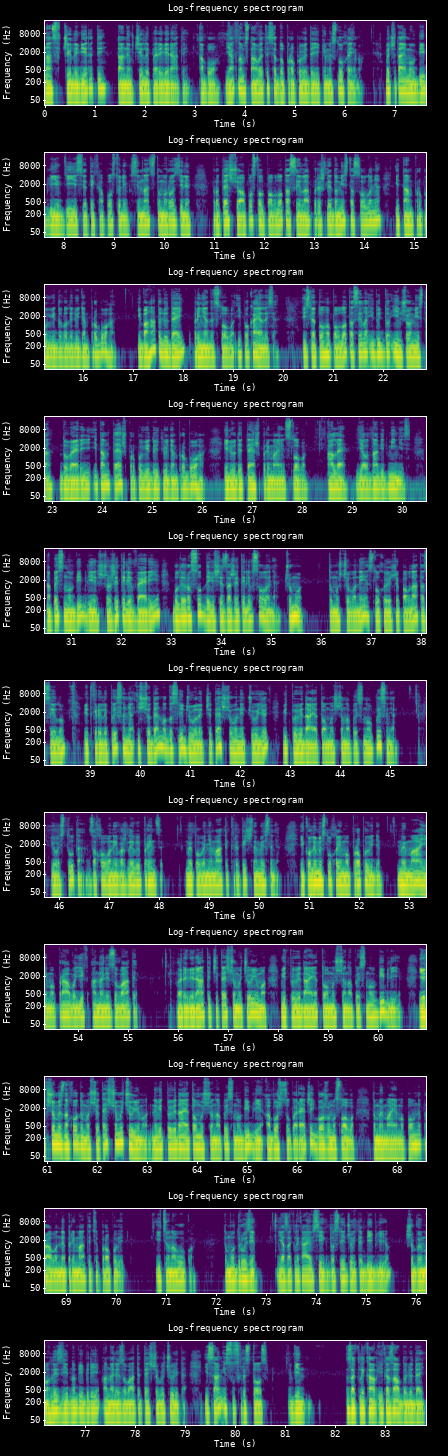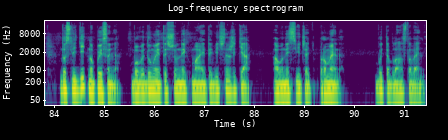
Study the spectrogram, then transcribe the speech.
Нас вчили вірити та не вчили перевіряти, або як нам ставитися до проповідей, які ми слухаємо. Ми читаємо в Біблії в дії святих апостолів в 17 розділі про те, що апостол Павло та Сила прийшли до міста Солоня і там проповідували людям про Бога. І багато людей прийняли слово і покаялися. Після того Павло та Сила йдуть до іншого міста, до Верії, і там теж проповідують людям про Бога, і люди теж приймають слово. Але є одна відмінність. Написано в Біблії, що жителі Верії були розсудливіші за жителів Солоня. Чому? Тому що вони, слухаючи Павла та силу, відкрили писання і щоденно досліджували, чи те, що вони чують, відповідає тому, що написано в писаннях. І ось тут захований важливий принцип. Ми повинні мати критичне мислення. І коли ми слухаємо проповіді, ми маємо право їх аналізувати, перевіряти, чи те, що ми чуємо, відповідає тому, що написано в Біблії. Якщо ми знаходимо, що те, що ми чуємо, не відповідає тому, що написано в Біблії, або ж суперечить Божому Слову, то ми маємо повне право не приймати цю проповідь і цю науку. Тому, друзі, я закликаю всіх, досліджуйте Біблію, щоб ви могли згідно Біблії аналізувати те, що ви чуєте. І сам Ісус Христос, Він закликав і казав до людей: дослідіть написання, бо ви думаєте, що в них маєте вічне життя, а вони свідчать про мене. Будьте благословенні.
